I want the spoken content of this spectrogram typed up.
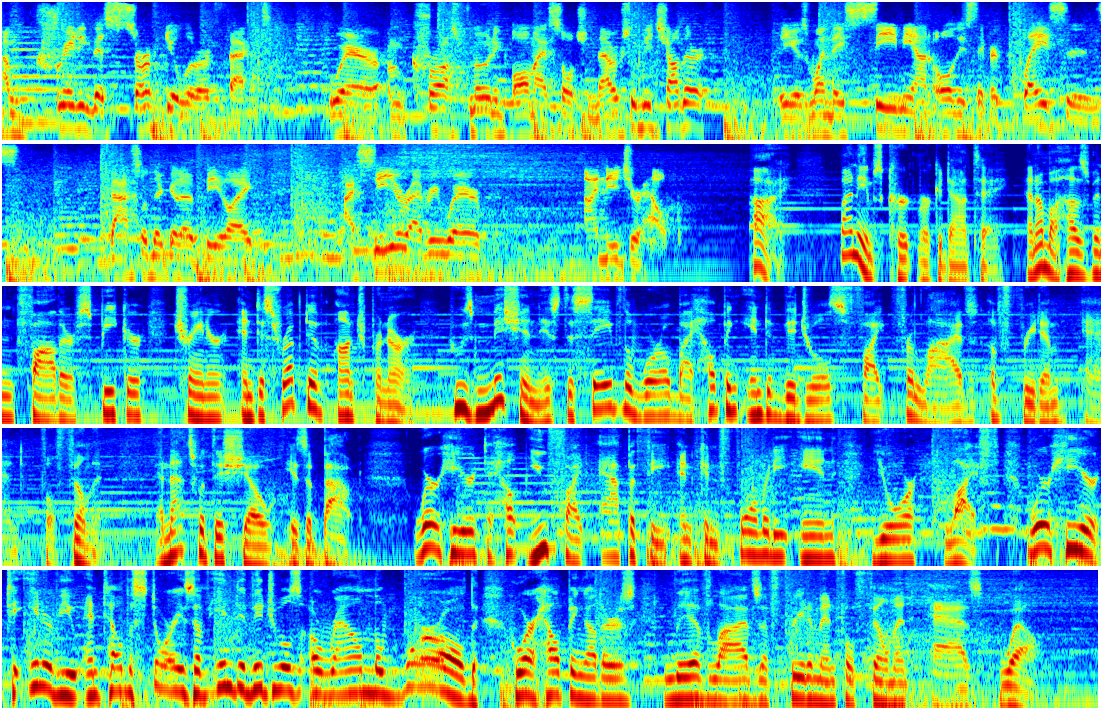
I'm creating this circular effect where I'm cross promoting all my social networks with each other because when they see me on all these different places, that's what they're going to be like. I see you're everywhere. I need your help. Hi. My name's Curt Mercadante, and I'm a husband, father, speaker, trainer, and disruptive entrepreneur whose mission is to save the world by helping individuals fight for lives of freedom and fulfillment. And that's what this show is about. We're here to help you fight apathy and conformity in your life. We're here to interview and tell the stories of individuals around the world who are helping others live lives of freedom and fulfillment as well.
